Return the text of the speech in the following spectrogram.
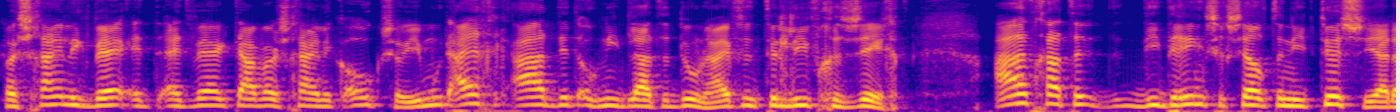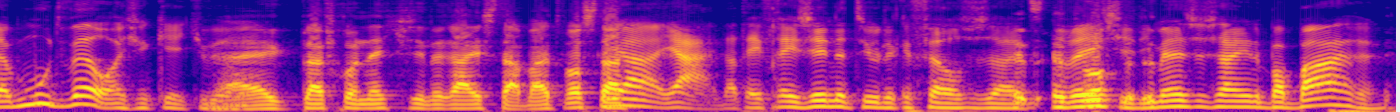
waarschijnlijk... wer- het, het werkt daar waarschijnlijk ook zo. Je moet eigenlijk Aad dit ook niet laten doen. Hij heeft een te lief gezicht. Aad gaat... Die drinkt zichzelf er niet tussen. Ja, dat moet wel als je een keertje wil. Nee, ik blijf gewoon netjes in de rij staan. Maar het was daar... Ja, ja, dat heeft geen zin natuurlijk in Velsen Dat weet was- je. Die het- mensen zijn barbaren.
